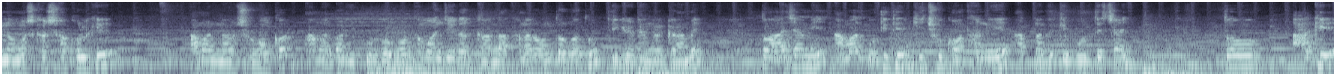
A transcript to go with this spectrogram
নমস্কার সকলকে। আমার নাম শুভঙ্কর। আমার বাড়ি পূর্ব বর্ধমান জেলার কানলা থানার অন্তর্গত টিগরেডাঙ্গা গ্রামে। তো আজ আমি আমার অতীতের কিছু কথা নিয়ে আপনাদেরকে বলতে চাই। তো আগে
